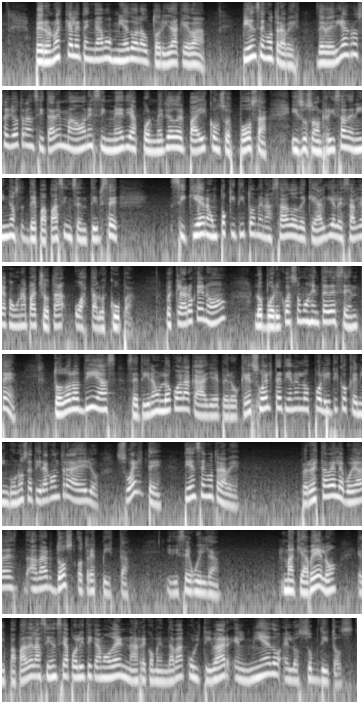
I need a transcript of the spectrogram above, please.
Pero no es que le tengamos miedo a la autoridad que va. Piensen otra vez, ¿debería Roselló transitar en maones sin medias por medio del país con su esposa y su sonrisa de niños de papá sin sentirse siquiera un poquitito amenazado de que alguien le salga con una pachota o hasta lo escupa? Pues claro que no, los boricuas somos gente decente. Todos los días se tira un loco a la calle, pero qué suerte tienen los políticos que ninguno se tira contra ellos. Suerte, piensen otra vez. Pero esta vez le voy a, dar dos o tres pistas. Y dice Wilda, Maquiavelo, el papá de la ciencia política moderna, recomendaba cultivar el miedo en los súbditos.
